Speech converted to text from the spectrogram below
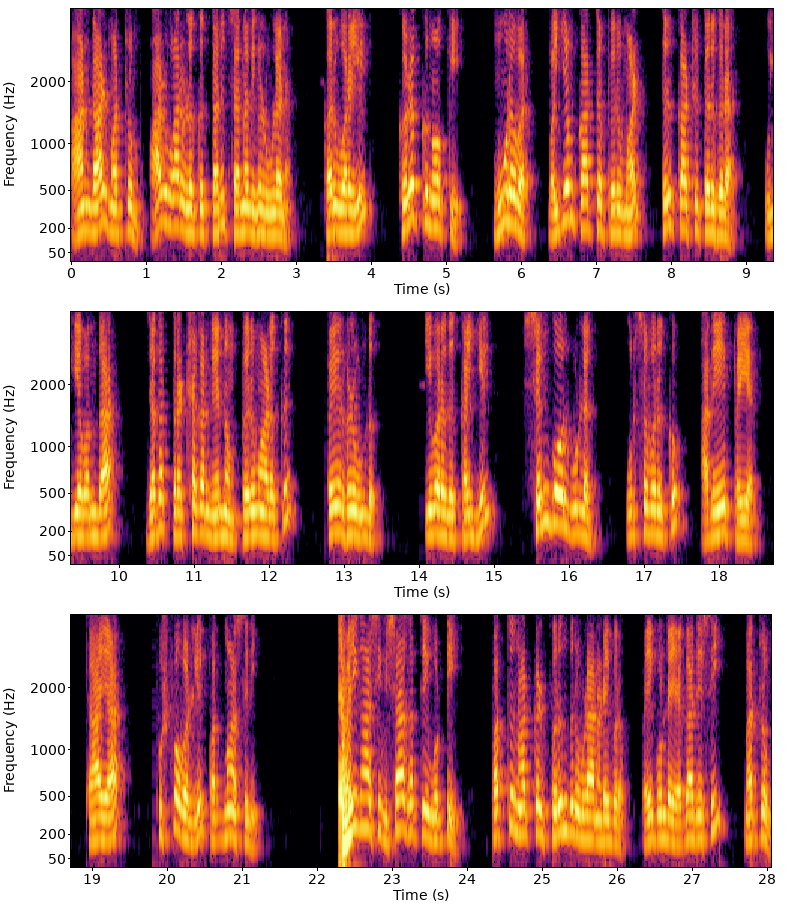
ஆண்டாள் மற்றும் ஆழ்வார்களுக்கு தனிச்சன்னதிகள் உள்ளன. கருவறையில் கிழக்கு நோக்கி மூலவர் வையம் காத்த பெருமாள் திருக்காட்சி தருகிறார். உய்ய வந்தார் ஜகத் ரட்சகன் என்னும் பெருமாளுக்கு பெயர்கள் உண்டு. இவரது கையில் செங்கோல் உள்ளது. உற்சவருக்கும் அதே பெயர். தாயார் புஷ்பவள்ளி பத்மாசினி. வைகாசி விசாகத்தை ஒட்டி பத்து நாட்கள் பெருந்திருவிழா நடைபெறும். வைகுண்ட ஏகாதசி மற்றும்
